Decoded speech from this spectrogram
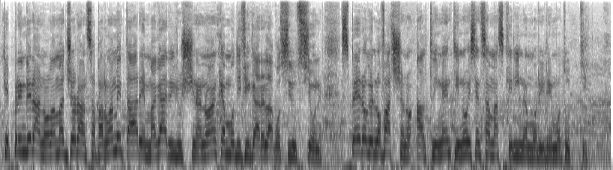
che prenderanno la maggioranza parlamentare e magari riusciranno anche a modificare la Costituzione. Spero che lo facciano, altrimenti noi senza mascherina moriremo tutti.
